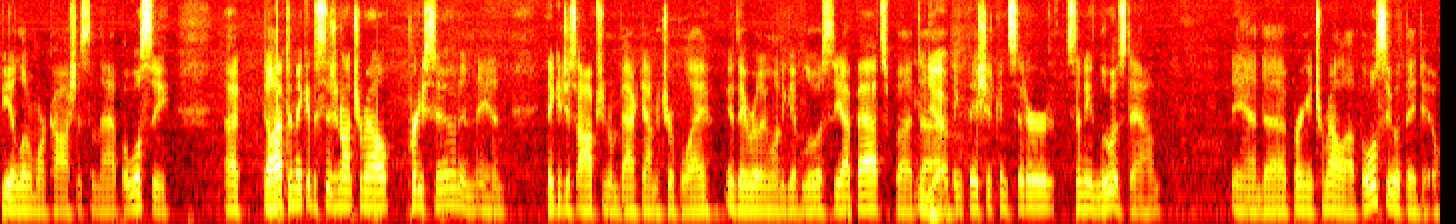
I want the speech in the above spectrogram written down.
be a little more cautious than that. But we'll see. Uh, they'll have to make a decision on Trammell pretty soon, and, and they could just option him back down to AAA if they really want to give Lewis the at bats. But uh, Yeah. I think they should consider sending Lewis down and uh, bringing Trammell up. But we'll see what they do.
